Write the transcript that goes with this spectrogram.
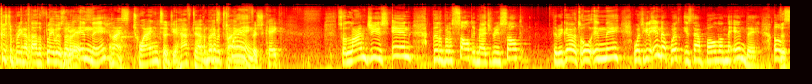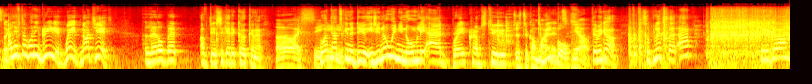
Just to bring out the other flavors that are in there. A nice twang to it. You have to have a, bit nice of a twang, in a fish cake. So lime juice in, a little bit of salt, imaginary salt. There we go, it's all in there. What you're gonna end up with is that bowl on the end there. Oh. I left out one ingredient. Wait, not yet. A little bit of desiccated coconut. Oh, I see. What that's gonna do is, you know when you normally add breadcrumbs to Just to combine it, meatballs? yeah. There we mm. go. So blitz that up. There we go.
